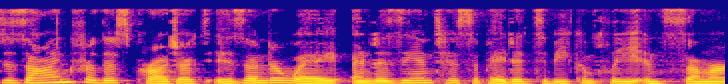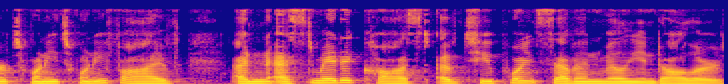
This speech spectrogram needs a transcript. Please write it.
Design for this project is underway and is anticipated to be complete in summer 2025 at an estimated cost of $2.7 million.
